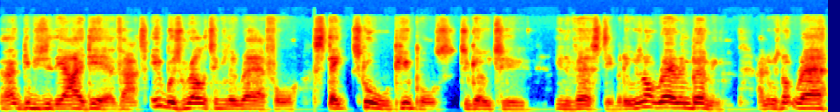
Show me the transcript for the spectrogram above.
Uh, that gives you the idea that it was relatively rare for state school pupils to go to university, but it was not rare in Birmingham and it was not rare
